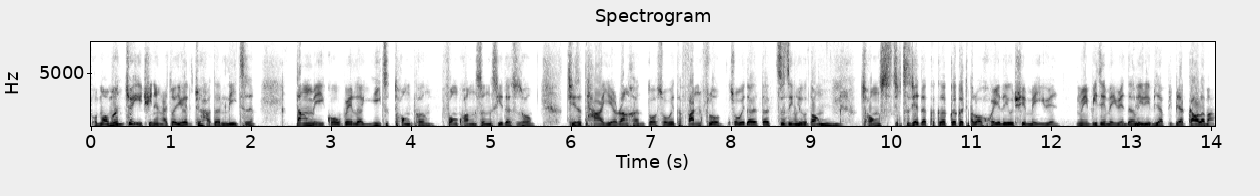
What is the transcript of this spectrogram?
我们我们就以去年来做一个最好的例子，当美国为了抑制通膨疯狂升息的时候，其实它也让很多所谓的 fund flow，所谓的的资金流动，从世界的各个各个角落回流去美元，因为毕竟美元的利率比较比比较高了嘛，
